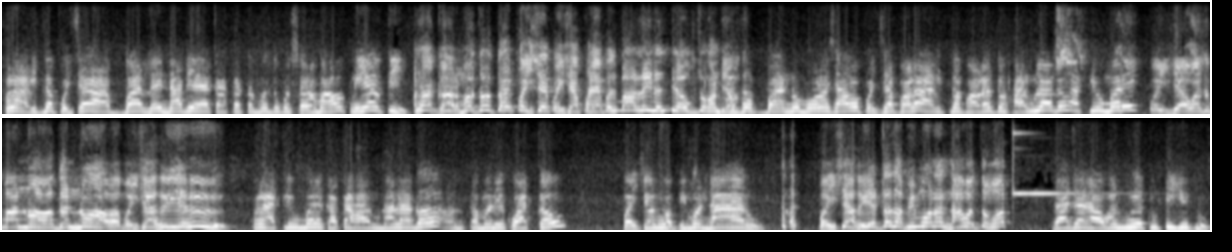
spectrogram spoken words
પણ આવી રીતના પૈસા બહાર લઈ ના બે કાકા તમને તો કોઈ શરમ આવક નહીં આવતી. ઘરમાં તો તોય પૈસા પૈસા પડ્યા પછી બહાર લઈને બેહું છો બેહું બહાર નો માણસ આવે પૈસા પડે આવી રીતના પડે તો સારું લાગે આટલી ઉંમરે. પૈસા હોય તો બહાર નો આવે ઘર નો આવે પૈસા હોય પણ આટલી ઉંમરે કાકા સારું ના લાગે અને તમને એક વાત કહું પૈસાનું અભિમાન ના સારું પૈસા હોય એટલે જ અભિમાન ના હોય તો હોત. રાજા રાવણનું એ તૂટી ગયું હતું.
